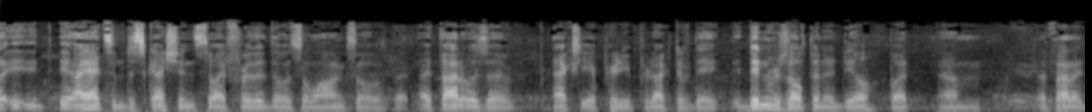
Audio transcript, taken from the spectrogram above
it, it, I had some discussions, so I furthered those along. So I thought it was a actually a pretty productive day. It didn't result in a deal, but um, I thought I,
